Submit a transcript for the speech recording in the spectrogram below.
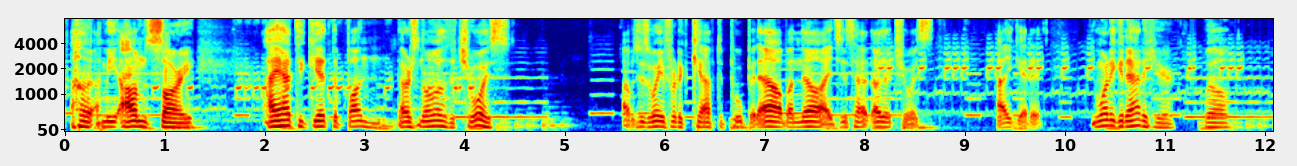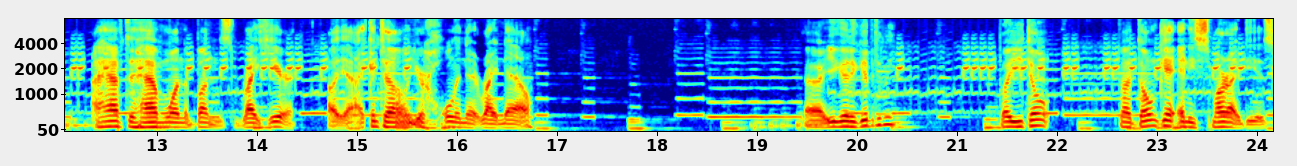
I mean, I'm sorry. I had to get the button. There's no other choice. I was just waiting for the cat to poop it out, but no, I just had other choice. I get it. You want to get out of here? Well, I have to have one of the buttons right here. Oh yeah, I can tell you're holding it right now. Uh, are you gonna give it to me? But you don't. But don't get any smart ideas.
